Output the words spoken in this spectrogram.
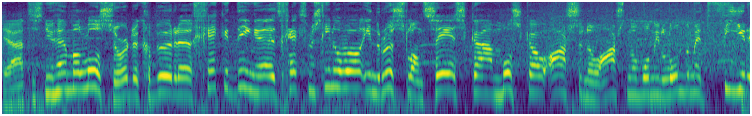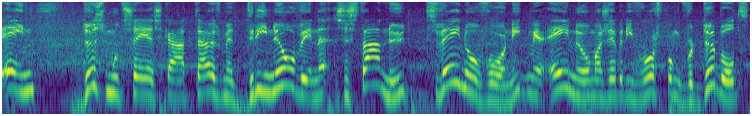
Ja, het is nu helemaal los hoor. Er gebeuren gekke dingen. Het gekst misschien nog wel in Rusland. CSK, Moskou, Arsenal. Arsenal won in Londen met 4-1. Dus moet CSK thuis met 3-0 winnen. Ze staan nu 2-0 voor. Niet meer 1-0, maar ze hebben die voorsprong verdubbeld.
